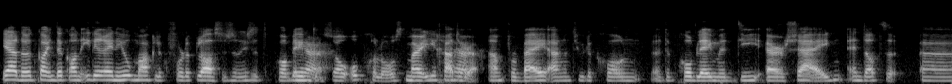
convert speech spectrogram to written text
ja, dan kan, dan kan iedereen heel makkelijk voor de klas. Dus dan is het probleem Ja. toch zo opgelost. Maar je gaat Ja. er aan voorbij aan natuurlijk gewoon eh, de problemen die er zijn. En dat, eh,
